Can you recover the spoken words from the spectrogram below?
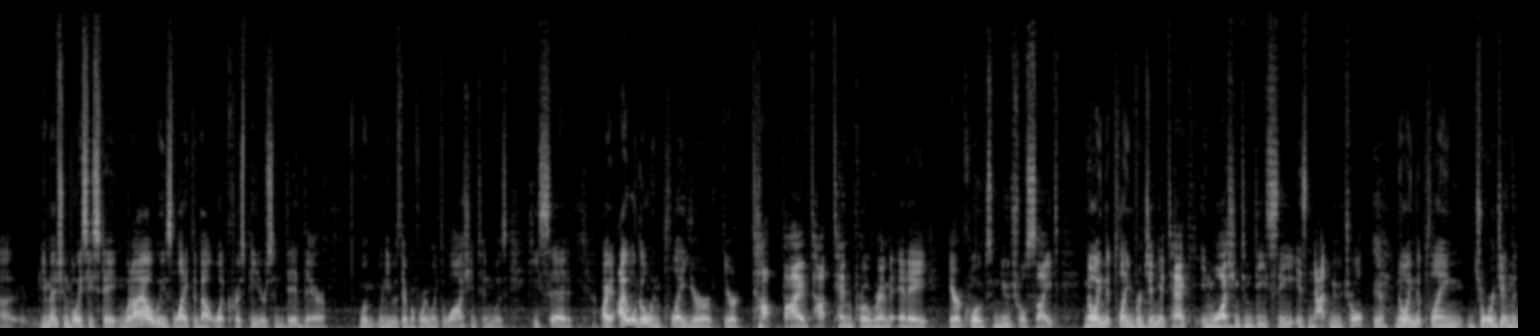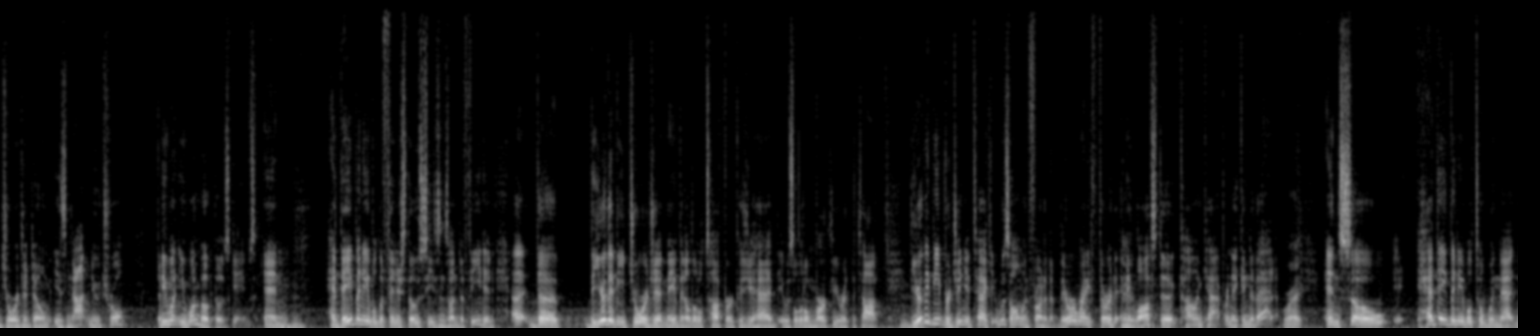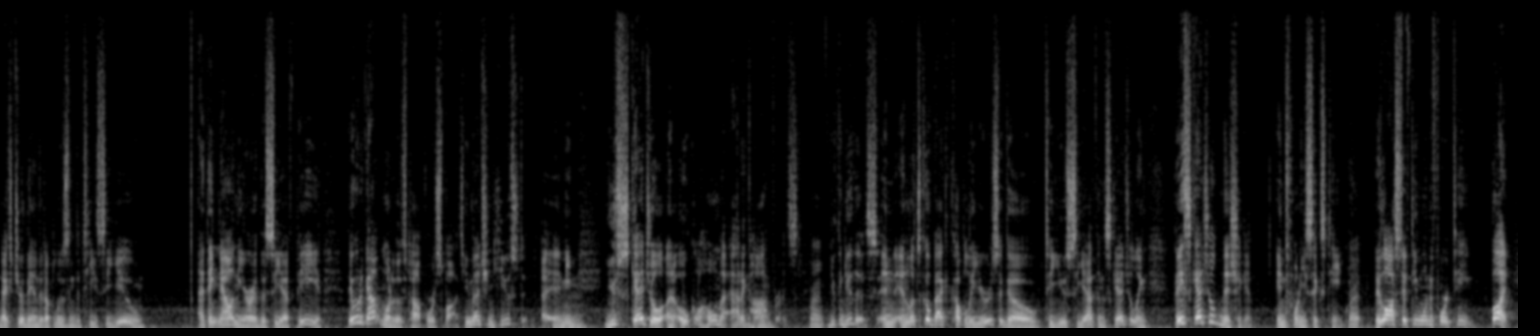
Uh, you mentioned Boise State, and what I always liked about what Chris Petersen did there when, when, he was there before he went to Washington was he said, "All right, I will go and play your your top five, top ten program at a air quotes neutral site." Knowing that playing Virginia Tech in Washington, D.C. is not neutral, yeah. knowing that playing Georgia in the Georgia Dome is not neutral, but he went and he won both those games. And mm-hmm. had they been able to finish those seasons undefeated, uh, the the year they beat Georgia, it may have been a little tougher because you had it was a little murkier at the top. Mm-hmm. The year they beat Virginia Tech, it was all in front of them. They were ranked third, and yeah. they lost to Colin Kaepernick in Nevada. Right. And so, had they been able to win that next year, they ended up losing to TCU. I think now in the area of the CFP, they would have gotten one of those top four spots. You mentioned Houston. Mm-hmm. I mean, mm-hmm. you schedule an Oklahoma at a mm-hmm. conference. Right. You can do this. And and let's go back a couple of years ago to UCF and scheduling. They scheduled Michigan in 2016. Right. They lost 51 to 14. But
